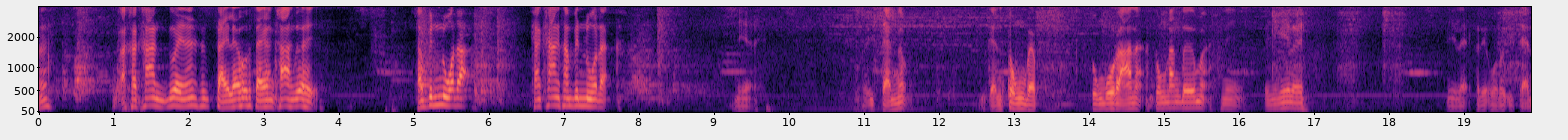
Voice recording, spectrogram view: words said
ฮะอะข้างๆด้วยนะใส่แล้วใส่ข้างๆด้วยทำเป็นหนวดอะ ข้างๆทำเป็นหนวดอะเนี่ยอีแตนครับอีแตนทรงแบบทรงโบราณอะ ทรงดังเดิมอะนี่เป็นอย่างนี้เลย นี่แหละเขาเรียกโอโรอีแตน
